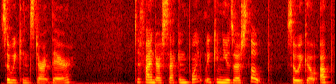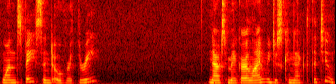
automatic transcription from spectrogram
so we can start there. To find our second point, we can use our slope. So we go up one space and over 3. Now to make our line, we just connect the two.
